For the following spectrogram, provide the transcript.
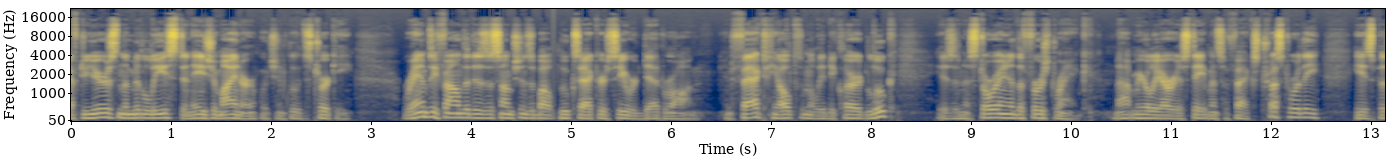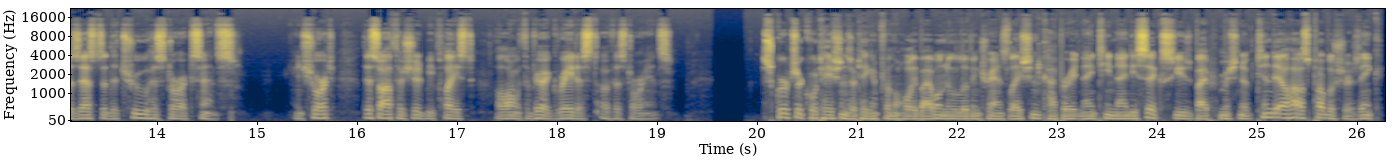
After years in the Middle East and Asia Minor, which includes Turkey, Ramsay found that his assumptions about Luke's accuracy were dead wrong. In fact, he ultimately declared Luke is an historian of the first rank. Not merely are his statements of facts trustworthy, he is possessed of the true historic sense. In short, this author should be placed along with the very greatest of historians. Scripture quotations are taken from the Holy Bible, New Living Translation, copyright 1996, used by permission of Tyndale House Publishers, Inc.,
